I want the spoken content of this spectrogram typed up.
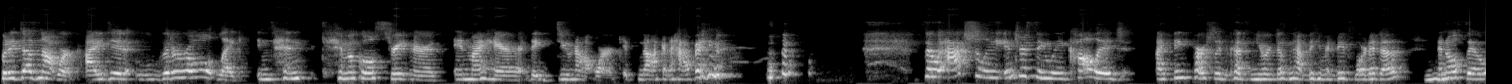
but it does not work. I did literal, like, intense chemical straighteners in my hair. They do not work. It's not going to happen. so, actually, interestingly, college, I think partially because New York doesn't have the humidity Florida does. Mm-hmm. And also,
